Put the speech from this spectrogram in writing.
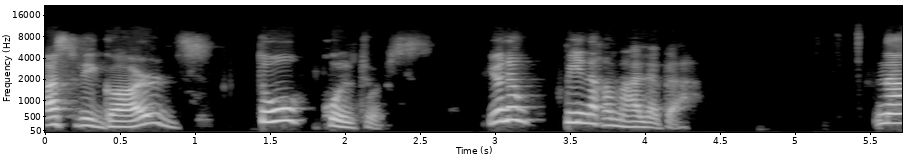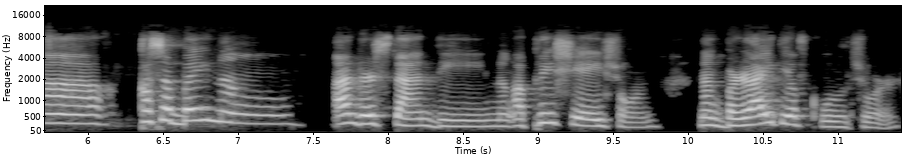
as regards to cultures. Yun ang pinakamahalaga. Na kasabay ng understanding, ng appreciation, ng variety of culture,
